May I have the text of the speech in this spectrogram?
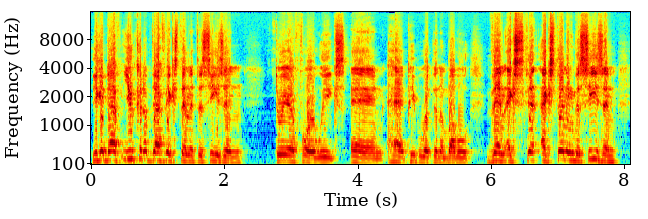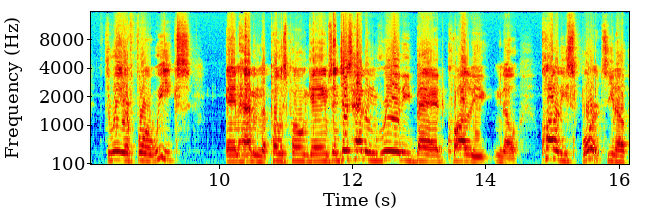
you could def you could have definitely extended the season three or four weeks and had people within a bubble, then ex- extending the season three or four weeks and having to postpone games and just having really bad quality, you know, quality sports. You know,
